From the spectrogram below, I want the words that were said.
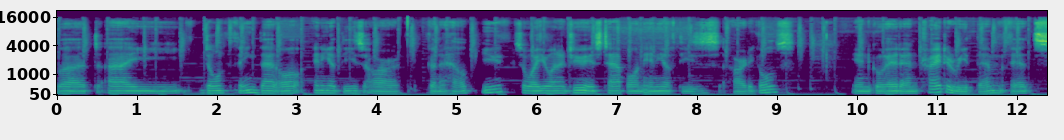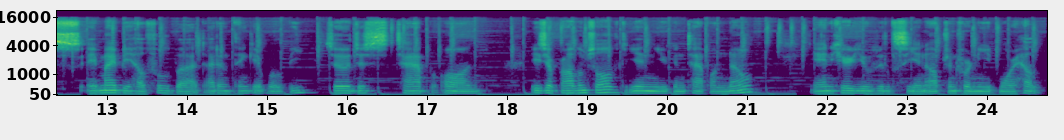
But I don't think that all any of these are gonna help you. So what you want to do is tap on any of these articles and go ahead and try to read them. It's it might be helpful but I don't think it will be. So just tap on is your problem solved? And you can tap on no. And here you will see an option for need more help.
